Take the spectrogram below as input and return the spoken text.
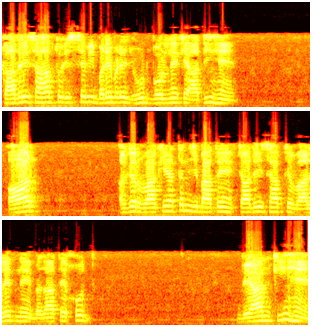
कादरी साहब तो इससे भी बड़े बड़े झूठ बोलने के आदि हैं। और अगर वाकयातन ये बातें कादरी साहब के वालिद ने बजाते खुद बयान की हैं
